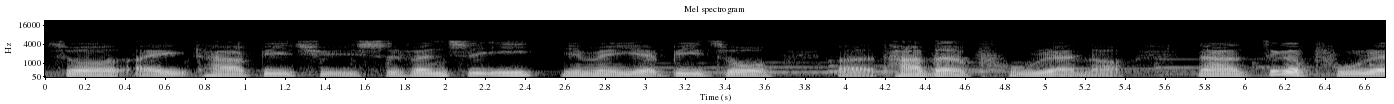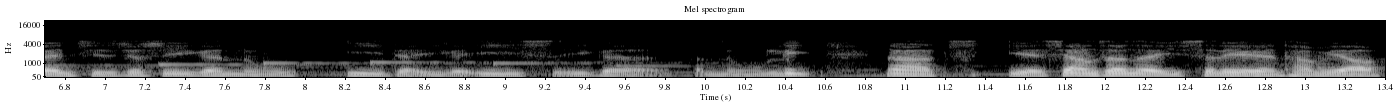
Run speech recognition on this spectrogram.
说，哎，他必取十分之一，你们也必做呃他的仆人哦。那这个仆人其实就是一个奴。义的一个意思，一个奴隶，那也象征了以色列人他们要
